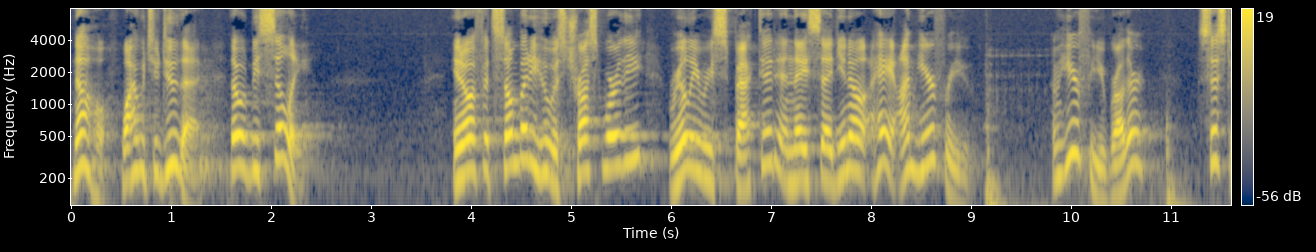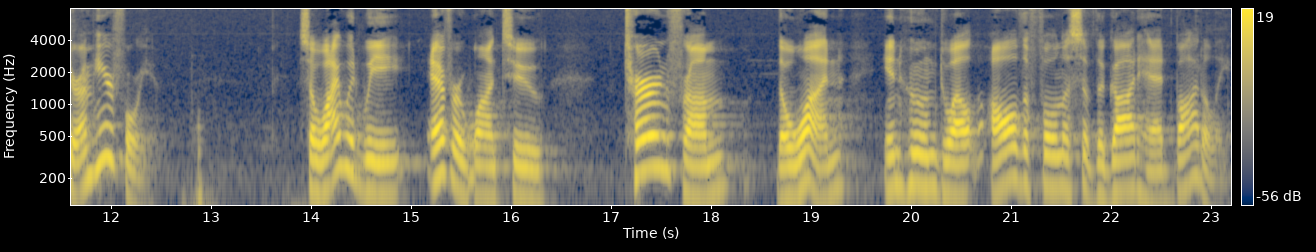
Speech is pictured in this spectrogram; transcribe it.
No. Why would you do that? That would be silly. You know, if it's somebody who is trustworthy, really respected, and they said, you know, hey, I'm here for you. I'm here for you, brother. Sister, I'm here for you. So, why would we ever want to turn from the one in whom dwelt all the fullness of the Godhead bodily?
